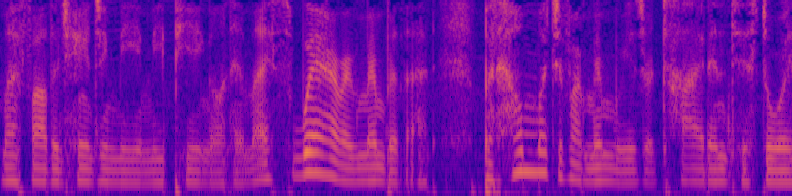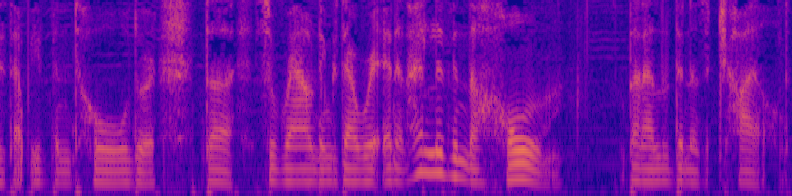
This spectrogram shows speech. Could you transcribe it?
my father changing me and me peeing on him. I swear I remember that. But how much of our memories are tied into stories that we've been told or the surroundings that we're in? And I live in the home that I lived in as a child.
